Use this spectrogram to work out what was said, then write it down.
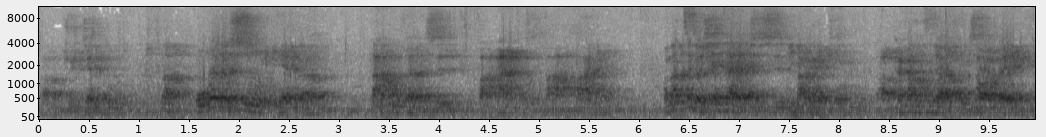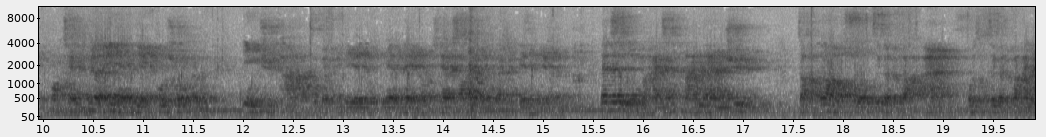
呃去监督。那国会的事务里面呢，大部分是法案或者发发言。好，那这个现在其实立法院已经呃开放资料已经稍微被往前推了一点点。过去我们硬去查这个 PDF 里面内容，现在稍微简单一点点。但是我们还是蛮难去找到说这个法案或者这个发言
